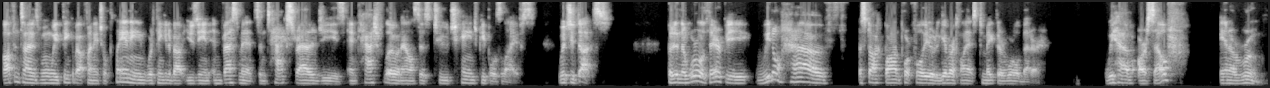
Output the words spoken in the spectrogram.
oftentimes when we think about financial planning, we're thinking about using investments and tax strategies and cash flow analysis to change people's lives, which it does. But in the world of therapy, we don't have a stock bond portfolio to give our clients to make their world better. We have ourself in a room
